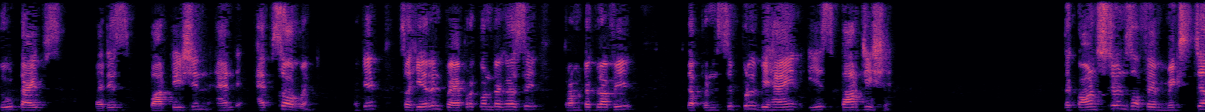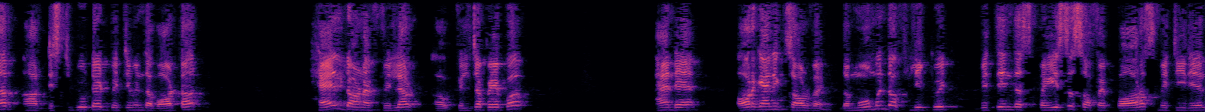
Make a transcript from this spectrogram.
two types that is partition and absorbent okay so here in paper chromatography chromatography the principle behind is partition. The constants of a mixture are distributed between the water held on a filler, uh, filter paper and a organic solvent. The movement of liquid within the spaces of a porous material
